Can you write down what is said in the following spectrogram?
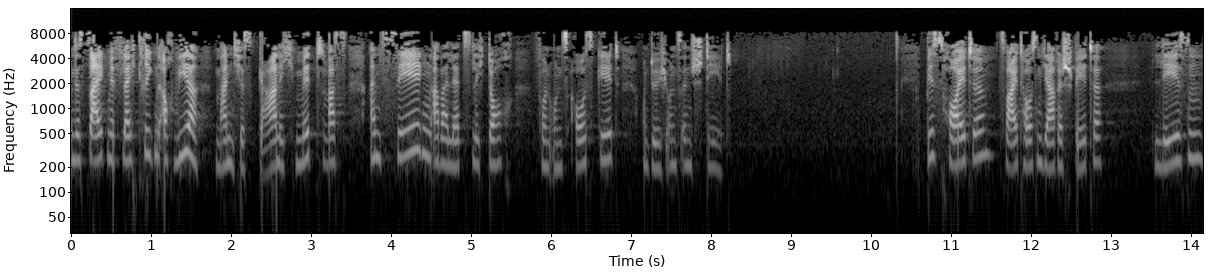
Und es zeigt mir, vielleicht kriegen auch wir manches gar nicht mit, was an Segen aber letztlich doch von uns ausgeht und durch uns entsteht. Bis heute, 2000 Jahre später, lesen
